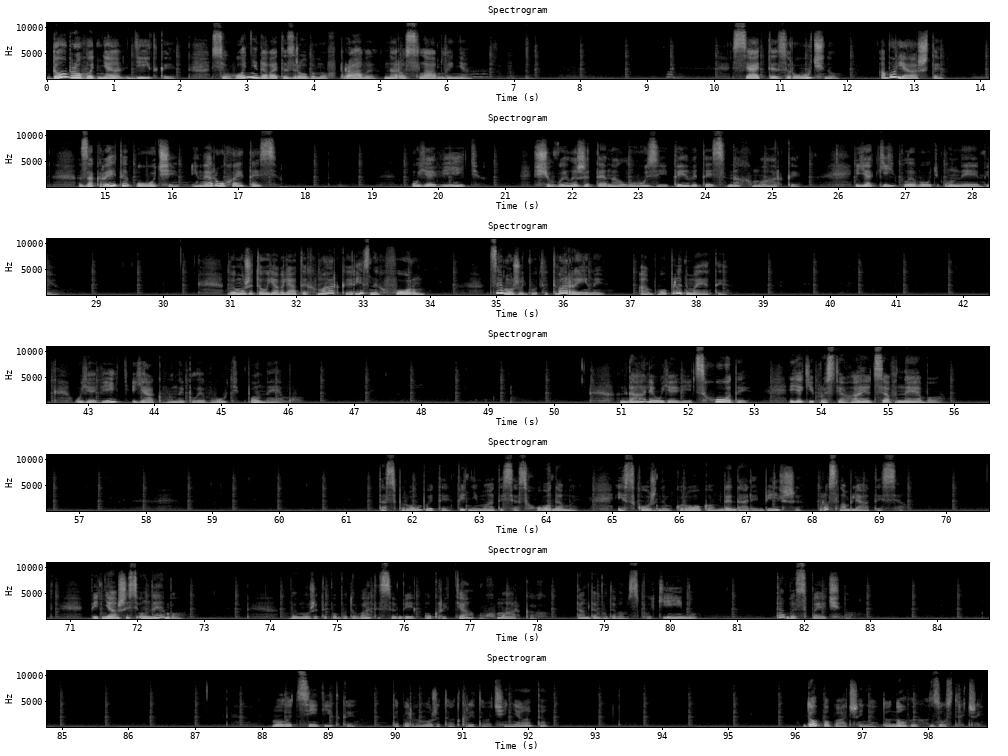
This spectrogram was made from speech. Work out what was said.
Доброго дня, дітки! Сьогодні давайте зробимо вправи на розслаблення. Сядьте зручно або ляжте. Закрийте очі і не рухайтесь. Уявіть, що ви лежите на лузі й дивитесь на хмарки, які пливуть у небі. Ви можете уявляти хмарки різних форм. Це можуть бути тварини або предмети. Уявіть, як вони пливуть по небу. Далі уявіть сходи, які простягаються в небо. Та спробуйте підніматися сходами і з кожним кроком дедалі більше розслаблятися. Піднявшись у небо, ви можете побудувати собі укриття у хмарках, там, де буде вам спокійно та безпечно. Молодці, дітки! Тепер ви можете відкрити оченята. До побачення, до нових зустрічей!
